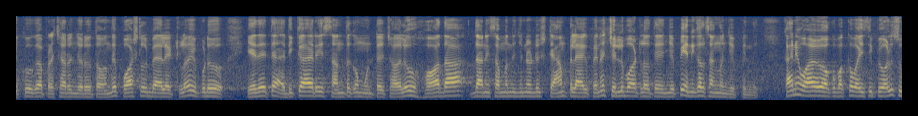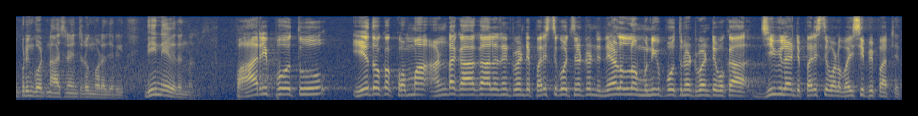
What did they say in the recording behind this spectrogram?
ఎక్కువగా ప్రచారం జరుగుతూ ఉంది. పోస్టల్ బ్యాలెట్లో ఇప్పుడు ఏదైతే అధికారి సంతకం ఉంటే చాలు హోదా దానికి సంబంధించినటువంటి స్టాంప్ లేకపోయినా చెల్లుబాట్లు అవుతాయని చెప్పి ఎన్నికల సంఘం చెప్పింది. కానీ వాళ్ళు ఒక పక్క వైసీపీ వాళ్ళు సుప్రీంకోర్టును ఆశ్రయించడం కూడా జరిగింది. దీన్ని ఏ విధంగా చూస్తారు? పారిపోతూ ఏదో ఒక కొమ్మ అండగాగాలనేటువంటి పరిస్థితికి వచ్చినటువంటి నీళ్ళల్లో మునిగిపోతున్నటువంటి ఒక జీవి లాంటి పరిస్థితి వాళ్ళ వైసీపీ పార్టీది.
